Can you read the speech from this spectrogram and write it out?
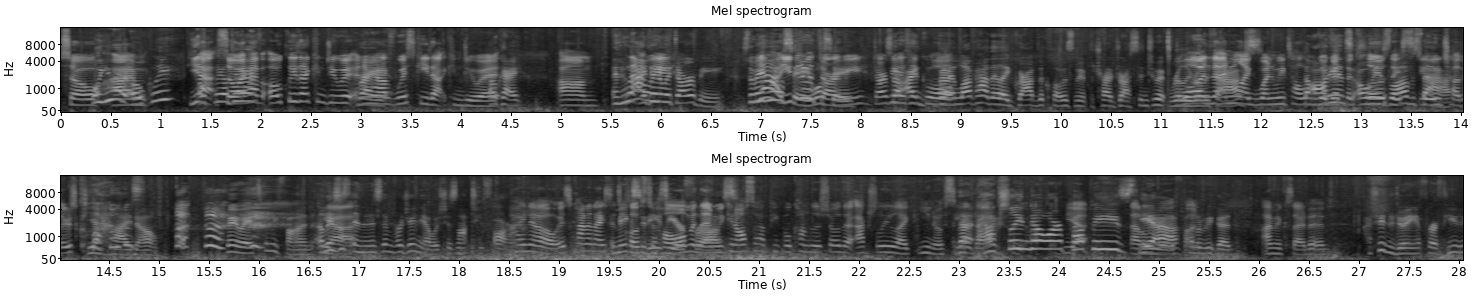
So Well, you I'm- Oakley? Yeah. Oakley will so do I it? have Oakley that can do it, and Right. I have Whiskey that can do it. okay. Um, And who I did it with Darby. So maybe Yeah, we'll you see. did it with we'll Darby. see. Darby so I, cool. But I love how they like grab the clothes and we have to try to dress into it really, Well, really and then like when we tell the them to get audience the always clothes, they steal that. each other's clothes. Yeah, I know. anyway, it's gonna be fun. At least it's, and it's in Virginia, which is not too far. I know it's kind of nice. It it's makes close it to home, and then we can also have people come to the show that actually like you know see our That actually know our Yeah, puppies. be yeah, really fun. that'll be good. I'm excited. Actually, been doing it for a few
